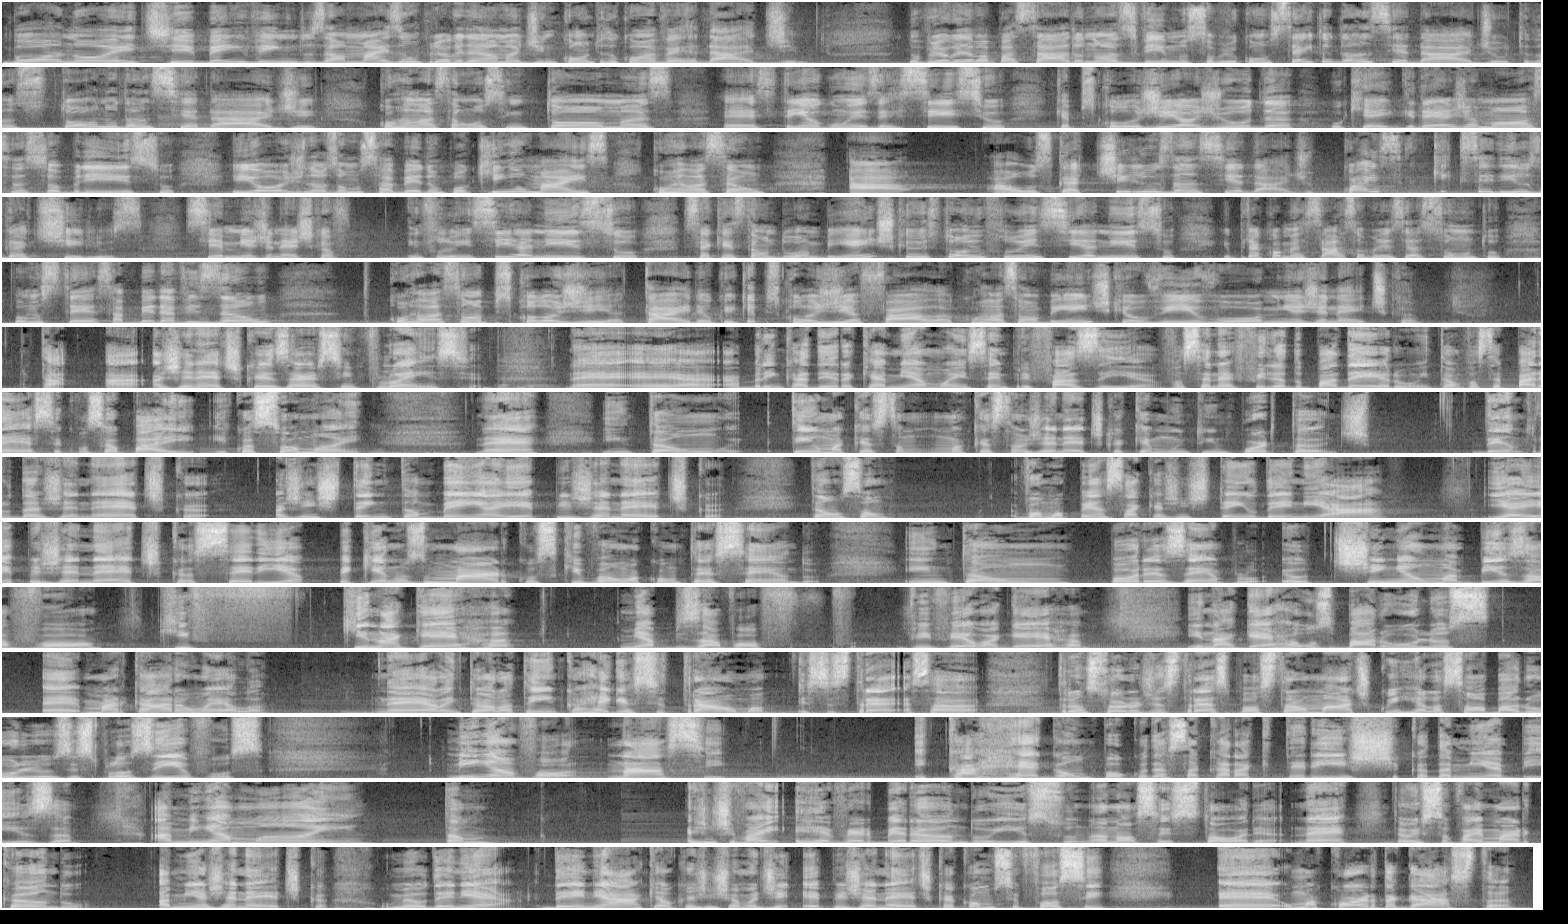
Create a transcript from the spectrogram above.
Boa noite, bem-vindos a mais um programa de Encontro com a Verdade. No programa passado, nós vimos sobre o conceito da ansiedade, o transtorno da ansiedade, com relação aos sintomas, é, se tem algum exercício que a psicologia ajuda, o que a igreja mostra sobre isso. E hoje nós vamos saber um pouquinho mais com relação a, aos gatilhos da ansiedade. Quais, que, que seriam os gatilhos? Se a minha genética influencia nisso, se a questão do ambiente que eu estou influencia nisso. E para começar sobre esse assunto, vamos ter saber a visão com relação à psicologia. Taira, o que, que a psicologia fala com relação ao ambiente que eu vivo ou à minha genética? Tá, a, a, genética exerce influência, uhum. né? É a, a, brincadeira que a minha mãe sempre fazia. Você não é filha do padeiro, então você parece com seu pai e com a sua mãe, uhum. né? Então tem uma questão, uma questão genética que é muito importante. Dentro da genética, a gente tem também a epigenética. Então são, vamos pensar que a gente tem o DNA, e a epigenética seria pequenos marcos que vão acontecendo. Então, por exemplo, eu tinha uma bisavó que, que na guerra, minha bisavó viveu a guerra, e na guerra os barulhos é, marcaram ela. Né? Ela, então ela tem carrega esse trauma, esse estresse, essa transtorno de estresse pós-traumático em relação a barulhos explosivos. Minha avó nasce e carrega um pouco dessa característica da minha bisa. A minha mãe a gente vai reverberando isso na nossa história, né? Então isso vai marcando a minha genética, o meu DNA. DNA que é o que a gente chama de epigenética, é como se fosse é, uma corda gasta.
